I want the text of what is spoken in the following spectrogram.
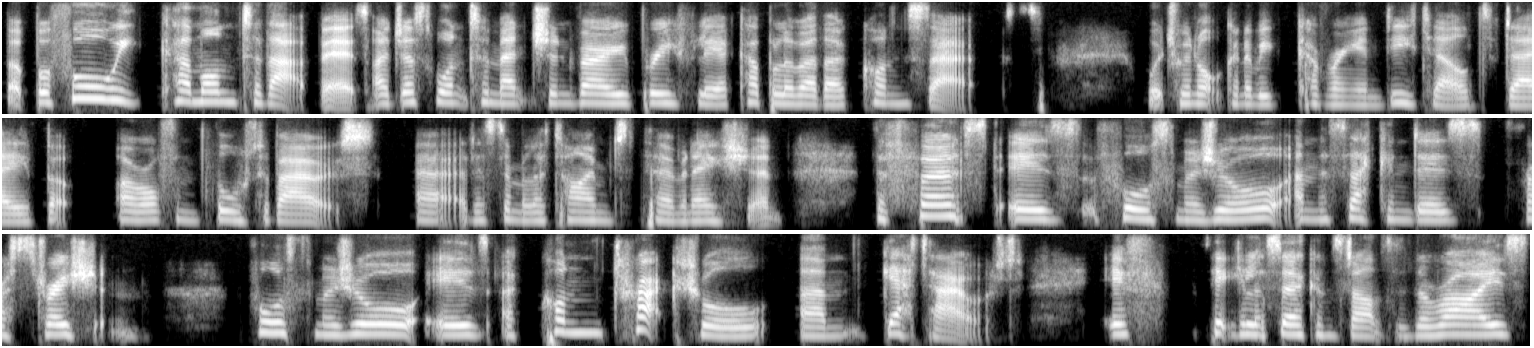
But before we come on to that bit, I just want to mention very briefly a couple of other concepts, which we're not going to be covering in detail today, but are often thought about uh, at a similar time to termination. The first is force majeure, and the second is frustration. Force majeure is a contractual um, get out. If particular circumstances arise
